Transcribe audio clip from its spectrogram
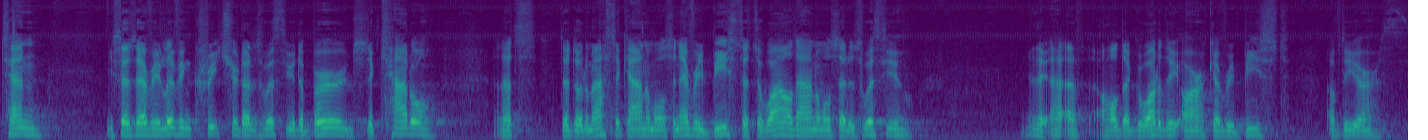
10, he says, Every living creature that is with you, the birds, the cattle, that's the domestic animals and every beast that's a wild animal that is with you. all that go out of the ark, every beast of the earth.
